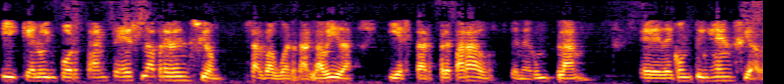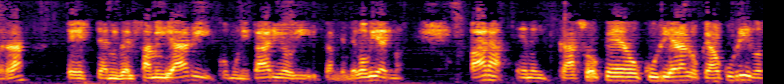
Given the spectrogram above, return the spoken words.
y que lo importante es la prevención, salvaguardar la vida y estar preparado, tener un plan eh, de contingencia, ¿verdad? este, a nivel familiar y comunitario y también de gobierno, para en el caso que ocurriera lo que ha ocurrido,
